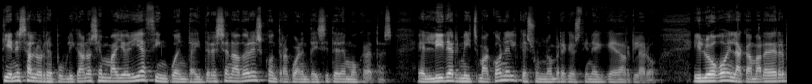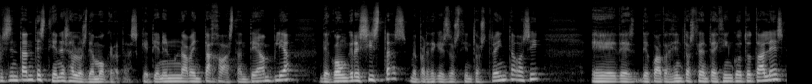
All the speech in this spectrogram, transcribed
tienes a los republicanos en mayoría, 53 senadores contra 47 demócratas. El líder Mitch McConnell, que es un nombre que os tiene que quedar claro. Y luego en la Cámara de Representantes tienes a los demócratas, que tienen una ventaja bastante amplia de congresistas, me parece que es 230 o así, eh, de, de 435 totales,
